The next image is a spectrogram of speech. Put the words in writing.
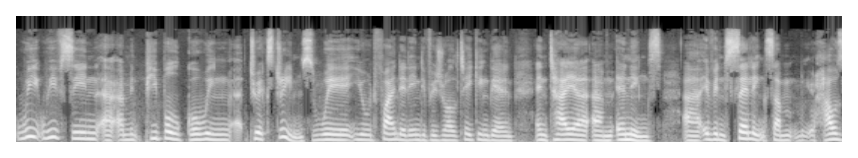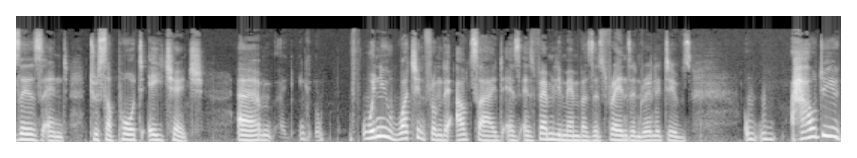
we we've seen uh, I mean people going uh, to extremes where you would find an individual taking their entire um, earnings, uh, even selling some houses and to support a church. Um, when you're watching from the outside as as family members, as friends and relatives, how do you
